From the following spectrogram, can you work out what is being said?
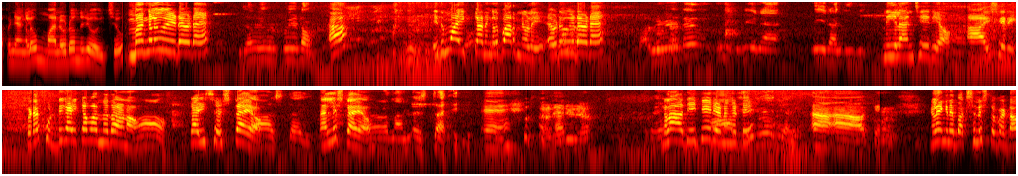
അപ്പം ഞങ്ങൾ ഉമ്മാനോടൊന്ന് ചോദിച്ചു. എവിടെ? വീടോ? ആ? ഇത് മൈക്കാണ് നിങ്ങൾ പറഞ്ഞോളി. എവിടെ വീട് എവിടെ നീലാഞ്ചേരിയോ? ആ ശരി. ഇവിടെ ഫുഡ് കഴിക്കാൻ വന്നതാണോ? ആ. കഴിച്ചോ? ഇഷ്ടായോ? ആ ഇഷ്ടായി. നല്ല ഇഷ്ടായോ? നല്ല ഇഷ്ടായി. ഏ. നിങ്ങൾ ആദ്യമായിട്ട് വരികയാണ് അങ്ങോട്ട് ആ ആ ഓക്കെ. നിങ്ങൾ എങ്ങനെ ഭക്ഷണം ഇഷ്ടപ്പെട്ടോ?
